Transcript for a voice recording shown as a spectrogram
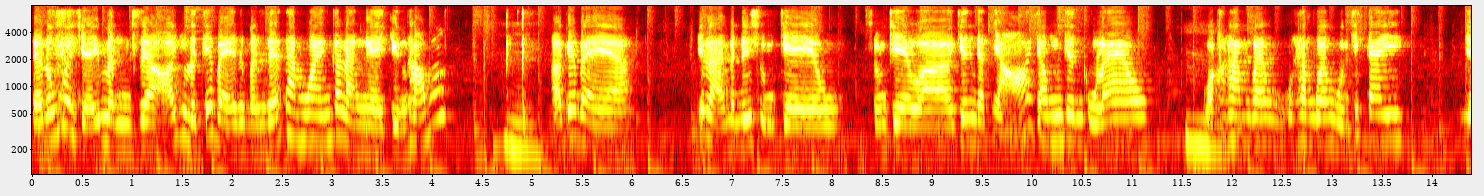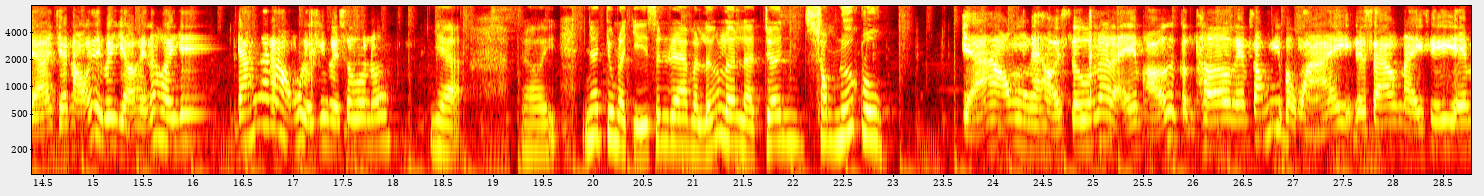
Dạ đúng rồi chị. Mình sẽ ở du lịch cái bè thì mình sẽ tham quan cái làng nghề truyền thống. Ừ. ở cái bè với lại mình đi xuồng chèo xuồng chèo à, trên gạch nhỏ trong trên cù lao. Ừ. hoặc tham quan tham quan vườn trái cây. Dạ chợ nổi thì bây giờ thì nó hơi vắng nó không có được như ngày xưa nữa. Dạ rồi. Nói chung là chị sinh ra và lớn lên là trên sông nước luôn. Dạ không ngày hồi xưa đó là em ở cần thơ em sống với bà ngoại. Rồi sau này khi em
